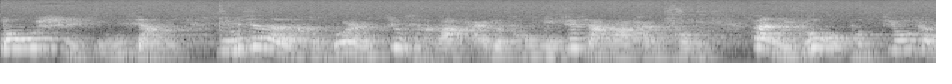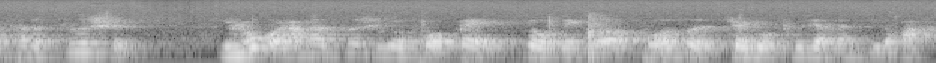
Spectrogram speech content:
都是影响你。你们现在很多人就想让孩子聪明，就想让孩子聪明，但你如果不纠正他的姿势，你如果让他的姿势又驼背，又那个脖子这又出现问题的话。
